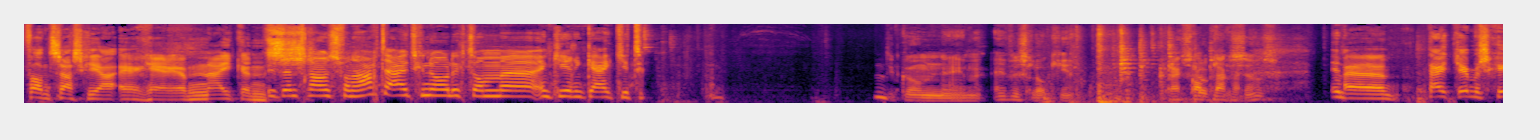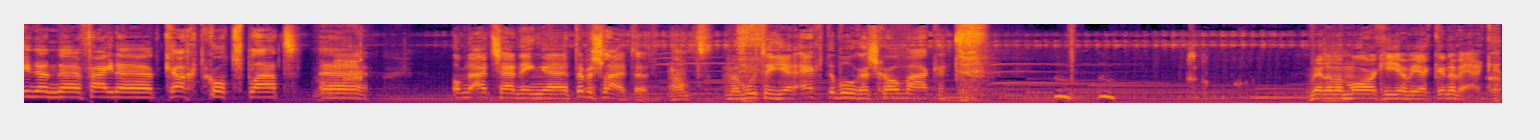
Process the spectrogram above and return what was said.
Van Saskia en Ger Nijkens. U bent trouwens van harte uitgenodigd om eh, een keer een kijkje te... Die komen nemen. Even een slokje. Komt Slokje. Sas. Eh, tijdje misschien een eh, fijne krachtkotsplaat eh, om de uitzending eh, te besluiten. Want we moeten hier echt de boel gaan schoonmaken. Willen we morgen hier weer kunnen werken.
